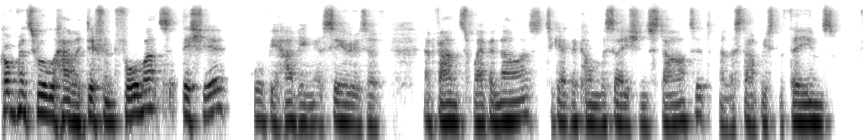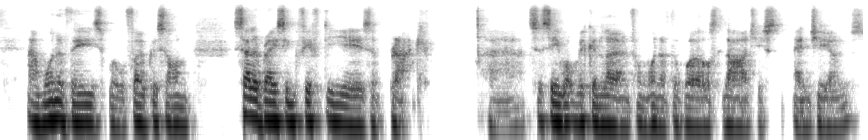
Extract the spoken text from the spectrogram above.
Conference will have a different format this year. We'll be having a series of advanced webinars to get the conversation started and establish the themes. And one of these will focus on celebrating 50 years of BRAC uh, to see what we can learn from one of the world's largest NGOs.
